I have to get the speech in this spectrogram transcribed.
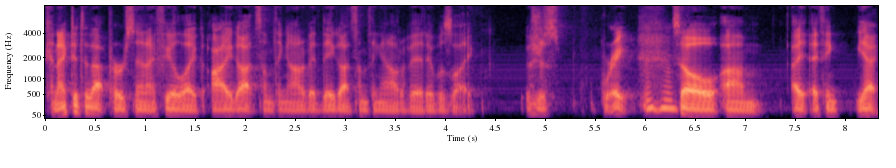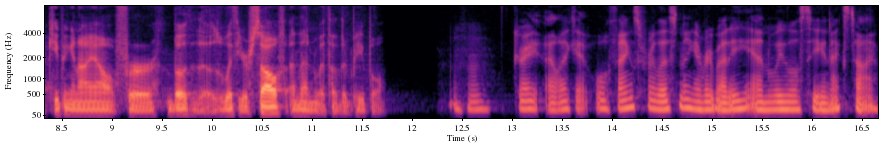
connected to that person. I feel like I got something out of it. They got something out of it. It was like, it was just great. Mm-hmm. So, um, I, I think, yeah, keeping an eye out for both of those with yourself and then with other people. Great. I like it. Well, thanks for listening, everybody, and we will see you next time.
